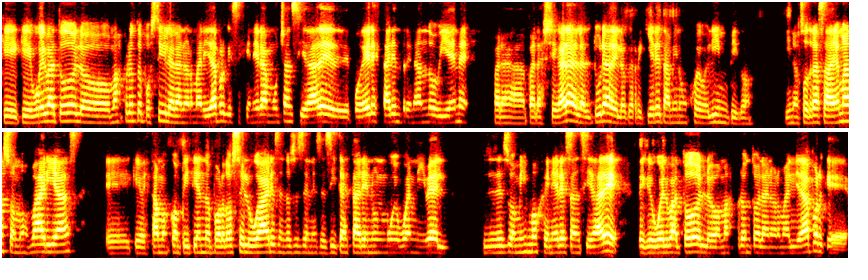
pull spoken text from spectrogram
que, vuelva todo lo más pronto posible a la normalidad, porque se genera mucha ansiedad de, de poder estar entrenando bien eh, para, llegar a la altura de lo que requiere también un juego olímpico. Y nosotras además somos varias eh, que estamos compitiendo por 12 lugares, entonces se necesita estar en un muy buen nivel. Entonces eso mismo genera esa ansiedad de, que vuelva todo lo más pronto a la normalidad porque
